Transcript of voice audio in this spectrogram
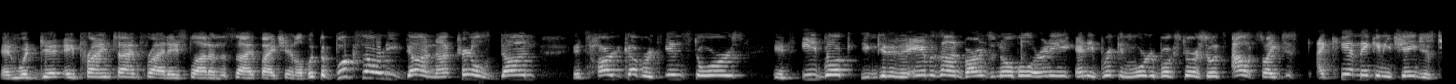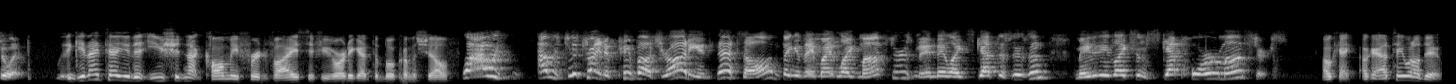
and would get a primetime Friday slot on the Sci Fi Channel. But the book's already done. Nocturnal's done. It's hardcover, it's in stores. It's ebook. You can get it at Amazon, Barnes and Noble, or any any brick and mortar bookstore. So it's out. So I just I can't make any changes to it. Can I tell you that you should not call me for advice if you've already got the book on the shelf? Well, I was I was just trying to pimp out your audience. That's all. I'm thinking they might like monsters, and they like skepticism. Maybe they'd like some skep horror monsters. Okay, okay, I'll tell you what I'll do.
